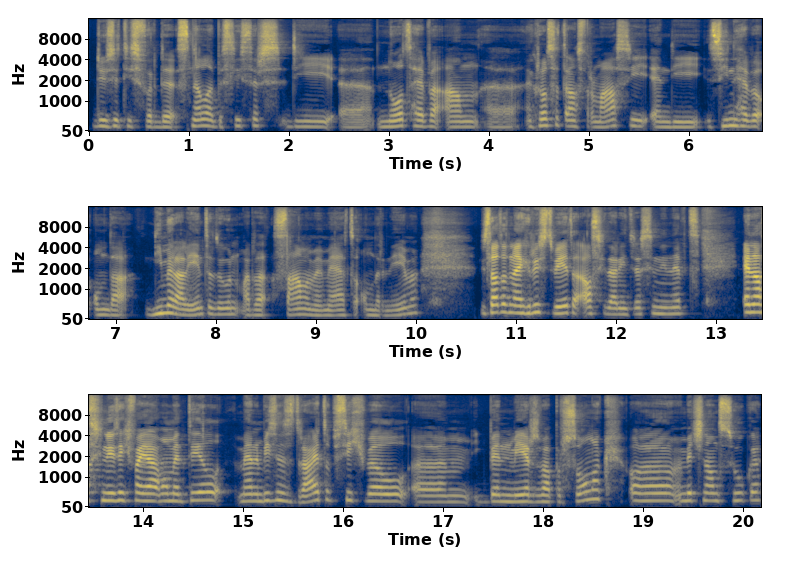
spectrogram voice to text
Dus het is voor de snelle beslissers die uh, nood hebben aan uh, een grote transformatie en die zin hebben om dat niet meer alleen te doen, maar dat samen met mij te ondernemen. Dus laat het mij gerust weten als je daar interesse in hebt. En als je nu zegt van ja, momenteel, mijn business draait op zich wel, um, ik ben meer zo persoonlijk uh, een beetje aan het zoeken,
